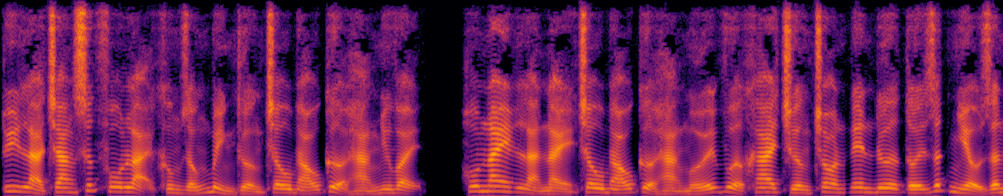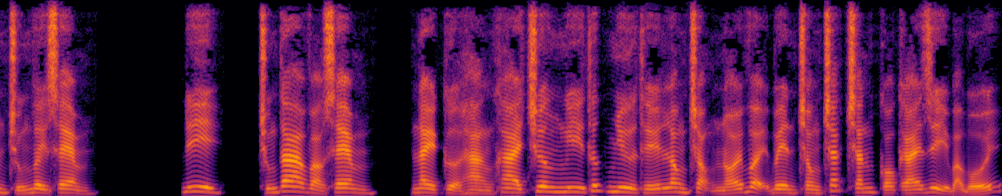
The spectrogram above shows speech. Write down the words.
tuy là trang sức phô lại không giống bình thường châu đáo cửa hàng như vậy, hôm nay là này châu đáo cửa hàng mới vừa khai trường cho nên đưa tới rất nhiều dân chúng vây xem. Đi, chúng ta vào xem, này cửa hàng khai trương nghi thức như thế long trọng nói vậy bên trong chắc chắn có cái gì bà bối.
